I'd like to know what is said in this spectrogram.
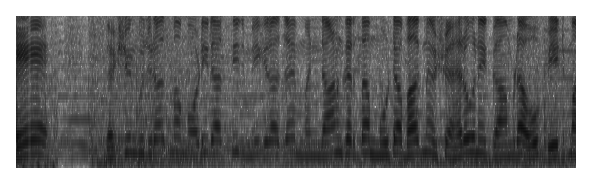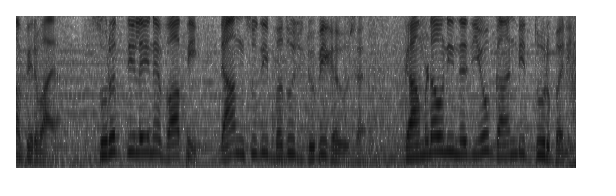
દક્ષિણ ગુજરાતમાં મોડી રાતથી જ મેઘરાજાએ મંડાણ કરતા મોટાભાગના શહેરો અને ગામડાઓ બેટમાં ફેરવાયા. સુરતથી લઈને વાપી, ડાંગ સુધી બધું જ ડૂબી ગયું છે. ગામડાઓની નદીઓ ગાંડી તૂર બની.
